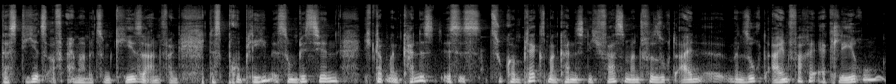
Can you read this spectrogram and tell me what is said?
dass die jetzt auf einmal mit so einem Käse anfangen. Das Problem ist so ein bisschen, ich glaube, man kann es, es ist zu komplex, man kann es nicht fassen, man versucht ein, äh, man sucht einfache Erklärungen,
